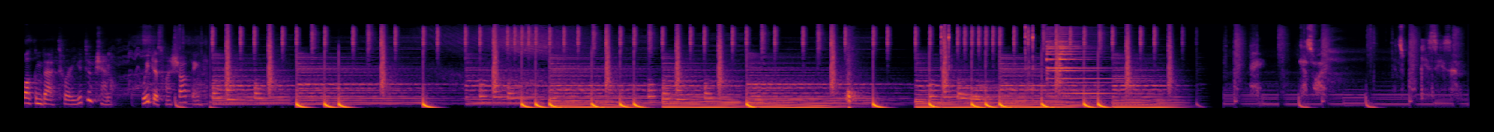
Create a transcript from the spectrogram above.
Welcome back to our YouTube channel. We just went shopping.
